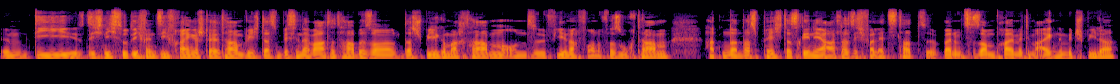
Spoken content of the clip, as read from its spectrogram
die sich nicht so defensiv reingestellt haben, wie ich das ein bisschen erwartet habe, sondern das Spiel gemacht haben und äh, viel nach vorne versucht haben, hatten dann das Pech, dass René Adler sich verletzt hat äh, bei einem Zusammenprall mit dem eigenen Mitspieler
